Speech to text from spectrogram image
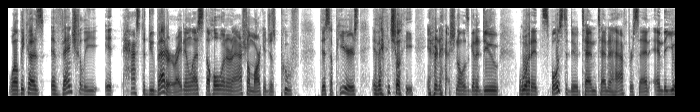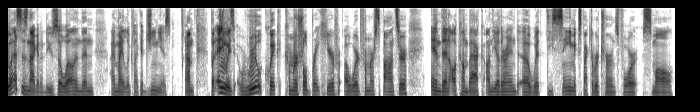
Well, because eventually it has to do better, right? Unless the whole international market just poof disappears, eventually international is going to do what it's supposed to do 10 10.5% and the us is not going to do so well and then i might look like a genius. Um, but anyways real quick commercial break here a word from our sponsor and then i'll come back on the other end uh, with the same expected returns for small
